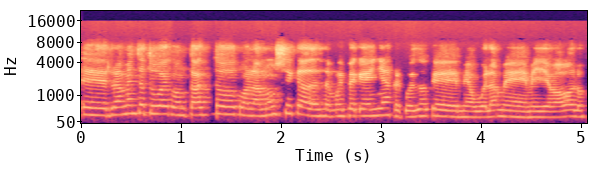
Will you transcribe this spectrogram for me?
eh, realmente tuve contacto con la música desde muy pequeña. Recuerdo que mi abuela me, me, llevaba a los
